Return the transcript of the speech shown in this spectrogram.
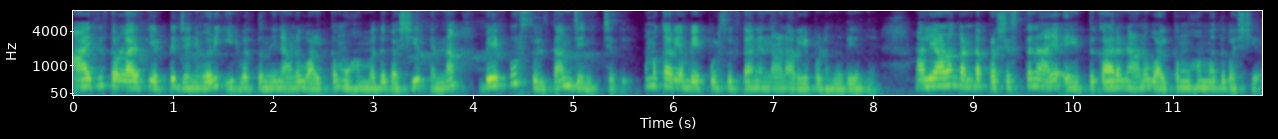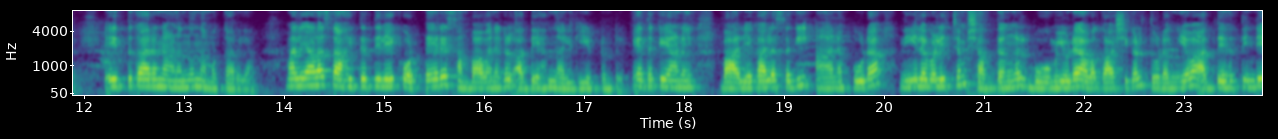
ആയിരത്തി തൊള്ളായിരത്തി എട്ട് ജനുവരി ഇരുപത്തൊന്നിനാണ് വൈക്കം മുഹമ്മദ് ബഷീർ എന്ന ബേപ്പൂർ സുൽത്താൻ ജനിച്ചത്. നമുക്കറിയാം ബേപ്പൂർ സുൽത്താൻ എന്നാണ് അറിയപ്പെടുന്നത് എന്ന്. മലയാളം കണ്ട പ്രശസ്തനായ എഴുത്തുകാരനാണ് വൈക്കം മുഹമ്മദ് ബഷീർ. എഴുത്തുകാരനാണെന്ന് നമുക്കറിയാം. മലയാള സാഹിത്യത്തിലേക്ക് ഒട്ടേറെ സംഭാവനകൾ അദ്ദേഹം നൽകിയിട്ടുണ്ട്. ഏതൊക്കെയാണ്? ബാല്യകാലസഖി ആനപ്പൂട നീലവെളിച്ചം ശബ്ദങ്ങൾ ഭൂമിയുടെ അവകാശികൾ തുടങ്ങിയവ അദ്ദേഹത്തിന്റെ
